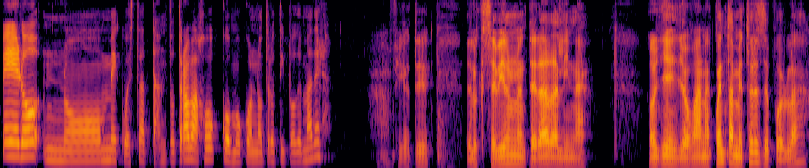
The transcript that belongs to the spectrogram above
Pero no me cuesta tanto trabajo como con otro tipo de madera. Ah, fíjate, de lo que se vieron a enterar, Alina. Oye, Giovanna, cuéntame, ¿tú eres de Puebla?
